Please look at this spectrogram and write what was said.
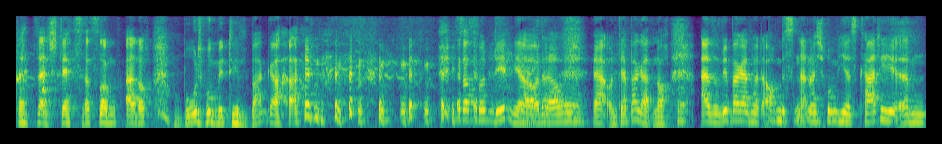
sein, sein stärkster Song war doch Bodo mit dem Bagger. ist das von dem Jahr, Ja, ich oder? glaube, ja. und der baggert noch. Also wir baggern heute auch ein bisschen an euch rum. Hier ist Kati, ähm,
